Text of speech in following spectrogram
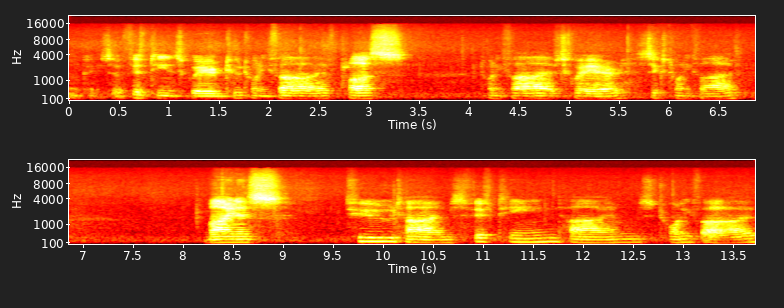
Okay, so fifteen squared, two twenty-five, plus twenty-five squared, six twenty-five, minus 2 times 15 times 25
